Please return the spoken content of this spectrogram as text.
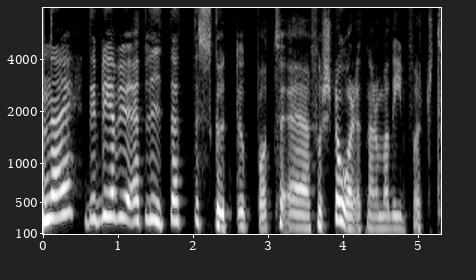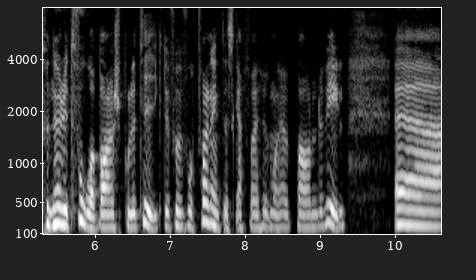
Nej, det blev ju ett litet skutt uppåt eh, första året när de hade infört, nu är det tvåbarnspolitik, du får fortfarande inte skaffa hur många barn du vill. Eh,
